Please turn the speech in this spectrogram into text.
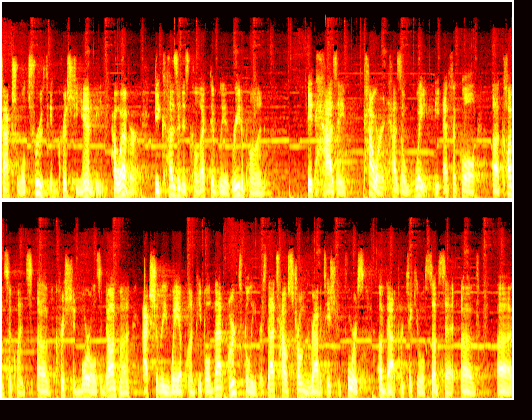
factual truth in christianity. However because it is collectively agreed upon it has a power, it has a weight. The ethical uh, consequence of Christian morals and dogma actually weigh upon people that aren't believers. That's how strong the gravitational force of that particular subset of uh,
